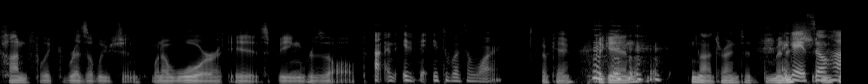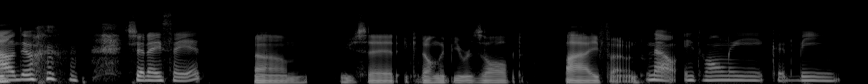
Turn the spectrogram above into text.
conflict resolution when a war is being resolved. Uh, it, it was a war. Okay. Again, not trying to diminish. okay, so anything. how do should I say it? Um, you said it can only be resolved by phone. No, it only could be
